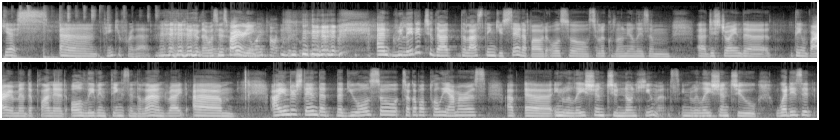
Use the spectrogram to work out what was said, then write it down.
Yes, and thank you for that. that was inspiring. I, I and related to that, the last thing you said about also settler colonialism uh, destroying the the environment, the planet, all living things in the land, right? Um, I understand that, that you also talk about polyamorous uh, uh, in relation to non-humans, in mm-hmm. relation to what is it?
